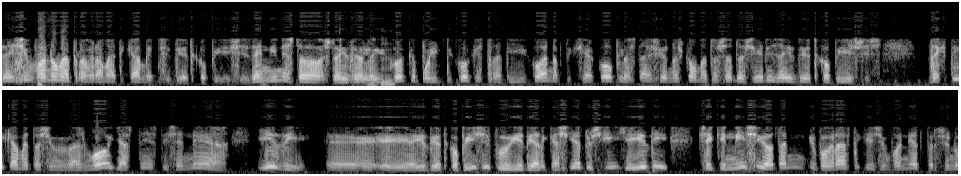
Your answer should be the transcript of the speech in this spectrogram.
Δεν συμφωνούμε προγραμματικά με τις ιδιωτικοποιήσεις. Δεν είναι στο, στο ιδεολογικό και πολιτικό και στρατηγικό αναπτυξιακό πλωστάσιο ενός κόμματος σαν το ΣΥΡΙΖΑ ιδιωτικοποιήσεις δεχτήκαμε το συμβιβασμό για αυτές τις εννέα ήδη ε, ε, ιδιωτικοποιήσεις που η διαδικασία τους είχε ήδη ξεκινήσει όταν υπογράφτηκε η συμφωνία του περσινού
